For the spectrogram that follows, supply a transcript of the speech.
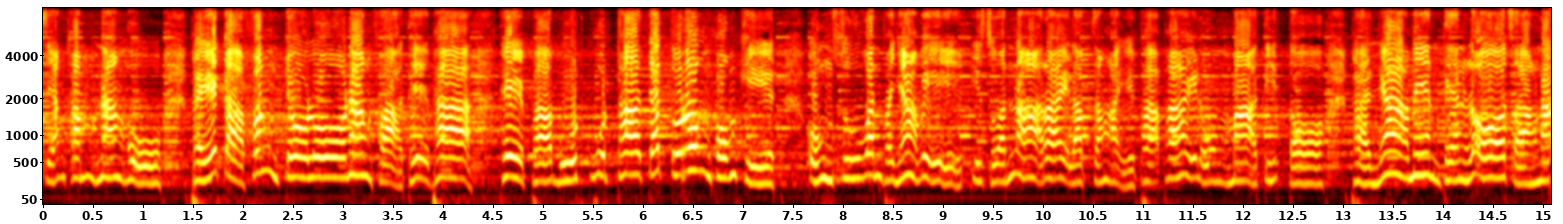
เสียงคำนางโอเพกาฟังโจโลนางฝ่าเทพาเทพาบุตรพุทธาจัตุรงคงเขต องค์สุวรรณพญาเวทอิสวนนารายรับสังให้พระพายลงมาติดต่อผ่านยาแม่นแทนลอสร้างน้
